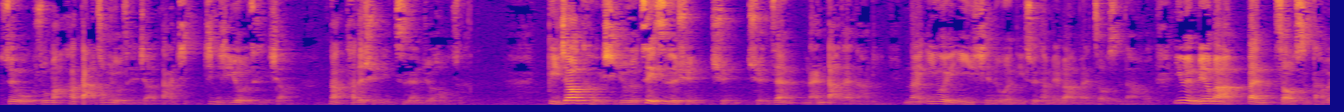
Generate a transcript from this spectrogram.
所以我说嘛，他打中有成效，打经经济又有成效，那他的选情自然就好转。比较可惜就是说这次的选选选战难打在哪里？那因为疫情的问题，所以他没办法办造势大会，因为没有办法办造势大会，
